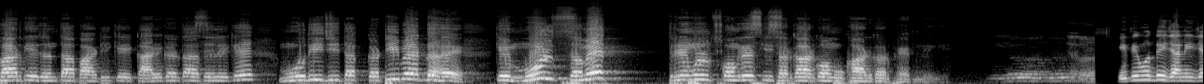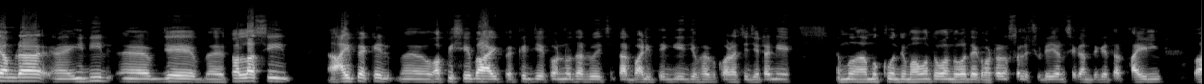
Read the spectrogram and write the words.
भारतीय जनता पार्टी के कार्यकर्ता से लेके मोदी जी तक कटिबद्ध है कि मूल समेत तृणमूल कांग्रेस की सरकार को हम उखाड़ कर फेंक देंगे ইতিমধ্যেই জানি যে আমরা ইডির যে আহ, তল্লাশি আইপ্যাকের অফিসে বা আইপ্যাকের যে কর্ণধার রয়েছে তার বাড়িতে গিয়ে যেভাবে করাচ্ছে যেটা নিয়ে মুখ্যমন্ত্রী মমতা বন্দ্যোপাধ্যায় ঘটনাস্থলে ছুটে যান, সেখান থেকে তার ফাইল বা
